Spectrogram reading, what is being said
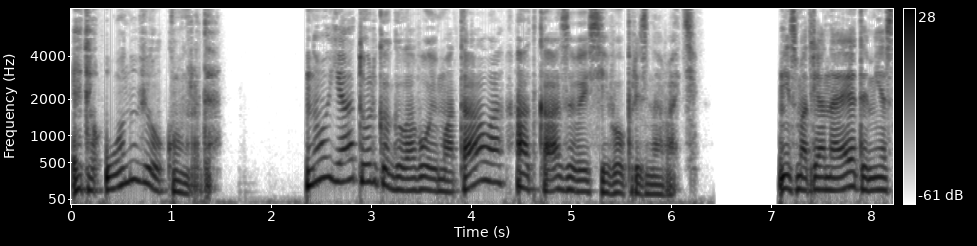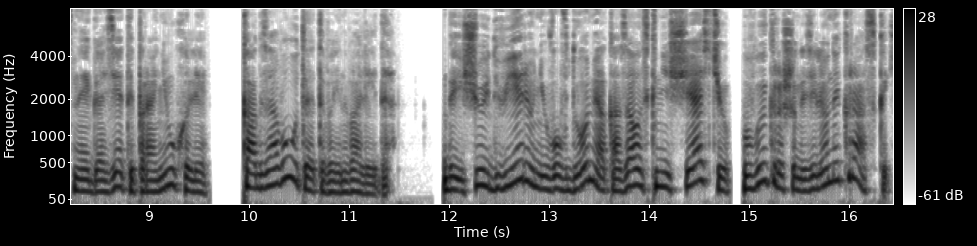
Это он увел Конрада". Но я только головой мотала, отказываясь его признавать. Несмотря на это, местные газеты пронюхали, как зовут этого инвалида. Да еще и дверь у него в доме оказалась к несчастью выкрашена зеленой краской.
